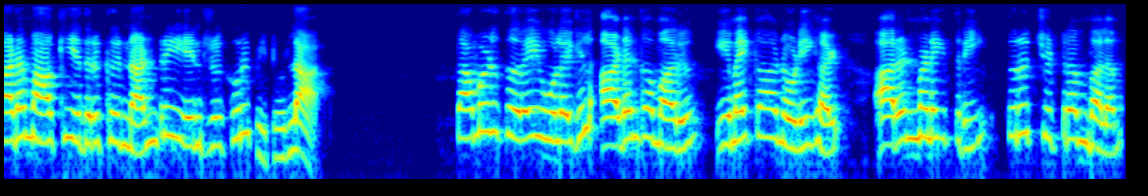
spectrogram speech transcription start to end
படமாக்கியதற்கு நன்றி என்று குறிப்பிட்டுள்ளார். தமிழ் திரை உலகில் அடங்கமறு இமைக்கா நொடிகள் அரண்மனை த்ரீ திருச்சிற்றம்பலம்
